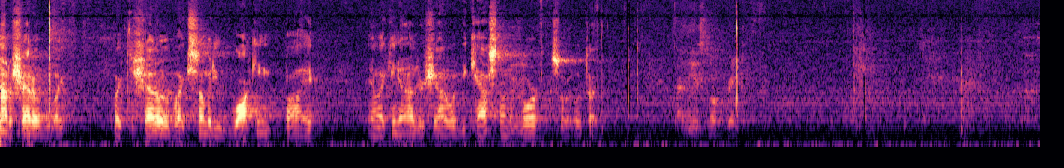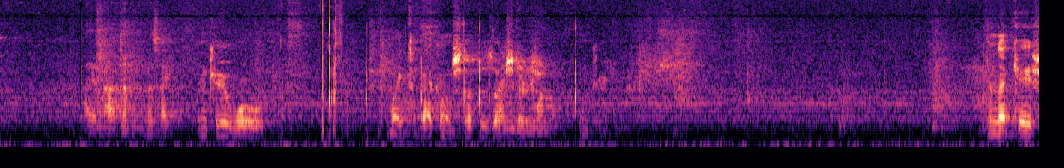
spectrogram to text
Not a shadow, but like, like the shadow of like somebody walking by, and like you know how their shadow would be cast on the mm-hmm. floor. That's what it looked like. I need a smoke break. I am not jumping from this height. Okay, well, my tobacco and stuff is I can give upstairs. you one. Okay. In that case,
